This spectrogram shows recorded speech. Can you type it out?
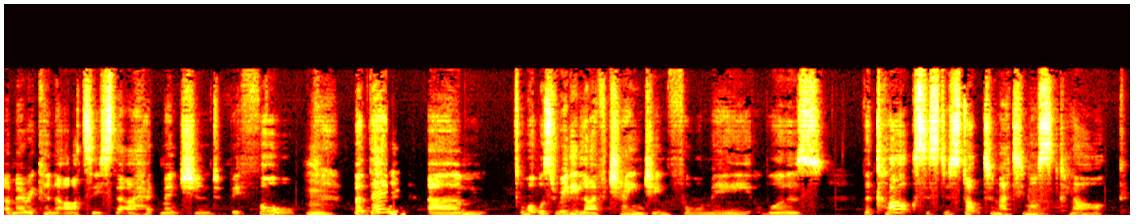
American artists that I had mentioned before. Mm. But then, um, what was really life changing for me was the Clark sisters, Dr. Mattie Moss Clark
